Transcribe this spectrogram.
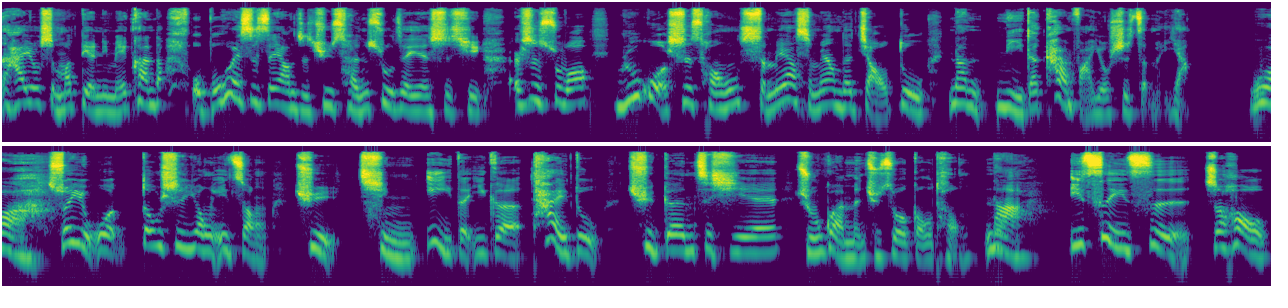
还有什么点你没看到，我不会是这样子去陈述这件事情，而是说，如果是从什么样什么样的角度，那你的看法又是怎么样？哇！所以我都是用一种去请意的一个态度去跟这些主管们去做沟通。那一次一次之后，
